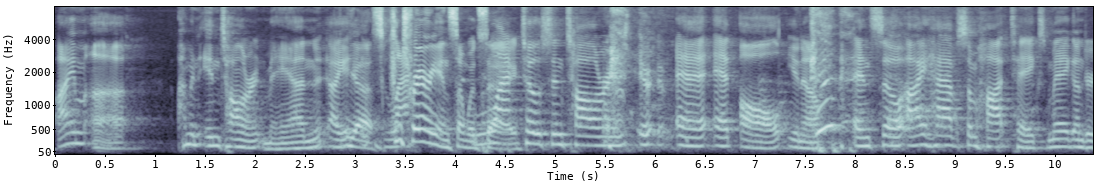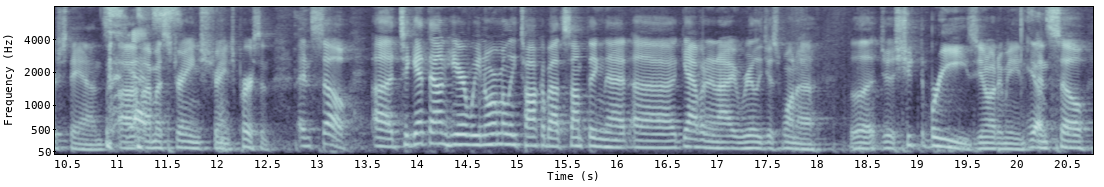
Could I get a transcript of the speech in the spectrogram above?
I'm. Uh, I'm an intolerant man. I, yes, lact- contrarian, some would say. Lactose intolerant at, all, you know. and so I have some hot takes. Meg understands. Uh, yes. I'm a strange, strange person. And so uh, to get down here, we normally talk about something that uh, Gavin and I really just want to. Uh, just shoot the breeze, you know what I mean? Yes. And so,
